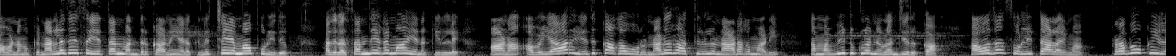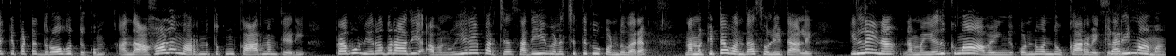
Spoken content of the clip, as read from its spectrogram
அவன் நமக்கு நல்லதே செய்யத்தான் வந்திருக்கான்னு எனக்கு நிச்சயமா புரியுது. அதில் சந்தேகமா எனக்கு இல்லை. ஆனால் அவள் யார்? எதுக்காக ஒரு நடுராத்திரியில் நாடகமாடி நம்ம வீட்டுக்குள்ளே நுழைஞ்சிருக்கா? அவள் தான் சொல்லிட்டாளேம்மா. பிரபுவுக்கு இழைக்கப்பட்ட துரோகத்துக்கும் அந்த அகால மரணத்துக்கும் காரணம் தேடி பிரபு நிரபராதி அவன் உயிரை பறிச்ச சதியை வெளிச்சத்துக்கு கொண்டு வர நம்ம கிட்ட வந்தா சொல்லிட்டாளே. இல்லைனா நம்ம எதுக்குமா அவ இங்க கொண்டு வந்து உட்கார வைக்க சரி மாமா.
